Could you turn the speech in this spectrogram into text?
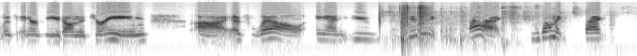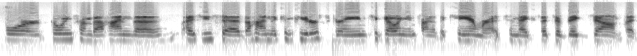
was interviewed on The Dream uh, as well, and you didn't expect, you don't expect for going from behind the, as you said, behind the computer screen to going in front of the camera to make such a big jump. But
